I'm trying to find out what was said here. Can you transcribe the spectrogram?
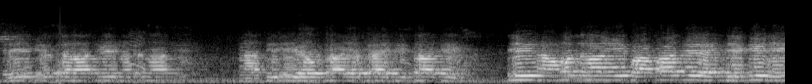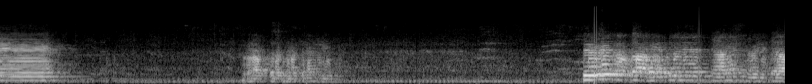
श्री कीर्तनाचे नटनाचे नाती व्यवसाय काय शिकाचे ते नामच नाही पापाचे रहिते केले. सेवे करता सेवेकरता घेतलेले ज्ञानेश्वरीच्या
